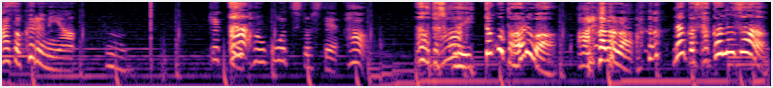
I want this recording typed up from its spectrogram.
あ、そう、来る宮。うん。結構あ観光地として、は、あ、私これ行ったことあるわ。あららら。なんか坂のさ、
